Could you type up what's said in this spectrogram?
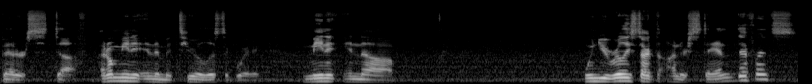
better stuff. I don't mean it in a materialistic way. I mean it in uh, when you really start to understand the difference,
